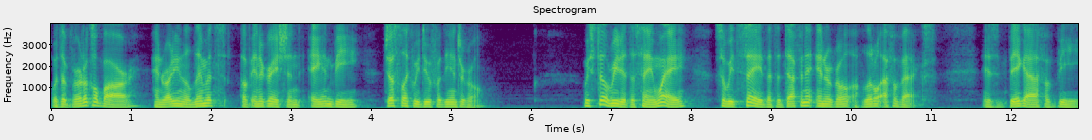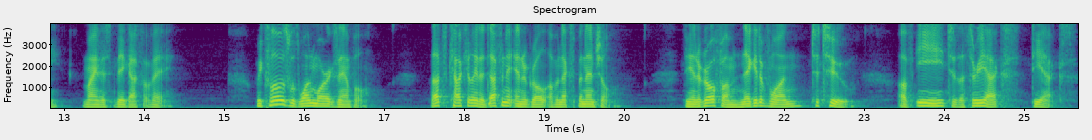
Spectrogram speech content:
with a vertical bar and writing the limits of integration a and b just like we do for the integral. We still read it the same way, so we'd say that the definite integral of little f of x is big F of b minus big F of a. We close with one more example. Let's calculate a definite integral of an exponential the integral from negative 1 to 2 of e to the 3x dx.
